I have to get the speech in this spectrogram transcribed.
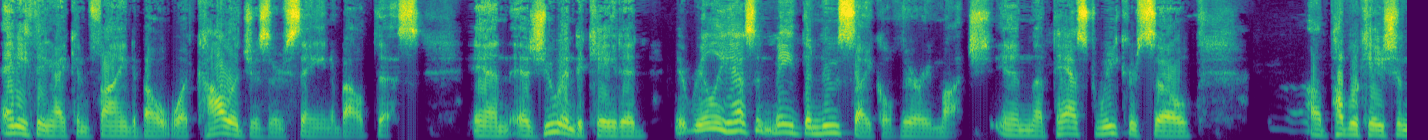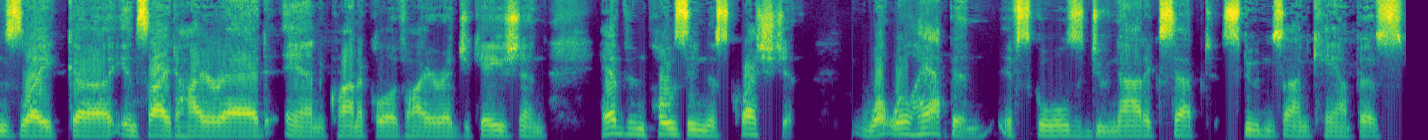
anything I can find about what colleges are saying about this. And as you indicated, it really hasn't made the news cycle very much. In the past week or so, uh, publications like uh, Inside Higher Ed and Chronicle of Higher Education have been posing this question What will happen if schools do not accept students on campus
